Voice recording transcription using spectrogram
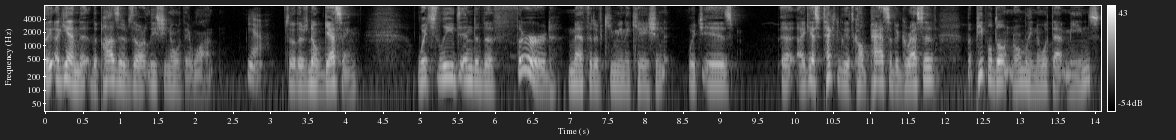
again, the, the positives are at least you know what they want. yeah. So there's no guessing, which leads into the third method of communication, which is, uh, I guess technically it's called passive aggressive, but people don't normally know what that means.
